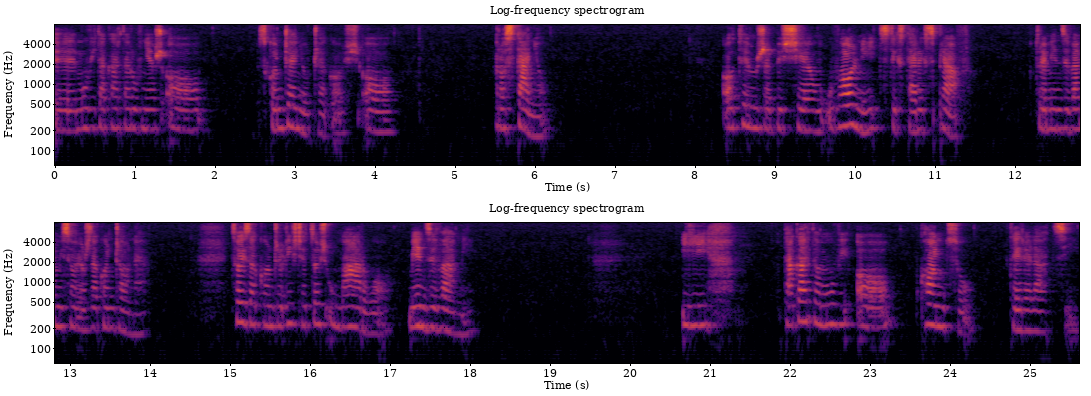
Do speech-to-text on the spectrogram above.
Yy, mówi ta karta również o skończeniu czegoś, o rozstaniu. O tym, żeby się uwolnić z tych starych spraw, które między Wami są już zakończone. Coś zakończyliście, coś umarło między Wami. I ta karta mówi o końcu tej relacji.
